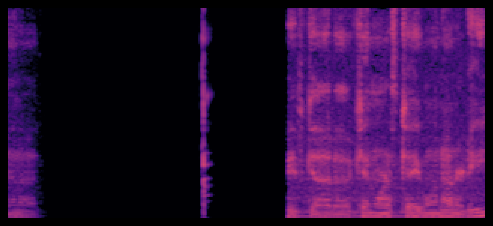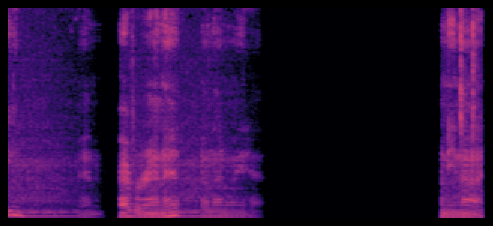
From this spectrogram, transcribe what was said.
and I, we've got a Kenworth K100E and a driver in it, and then we have 29. Uh,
